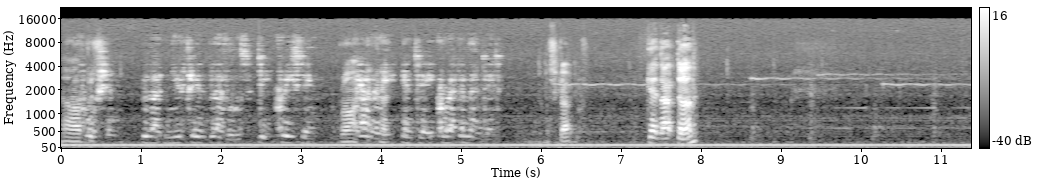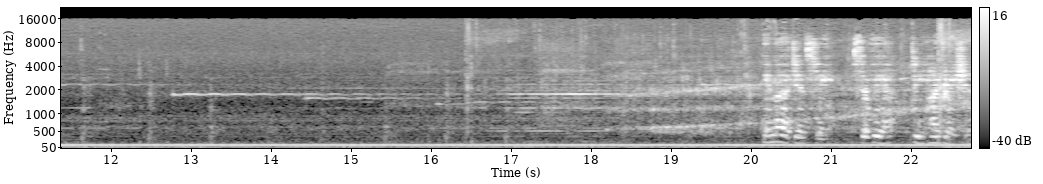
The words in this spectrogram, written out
Caution. Blood nutrient levels decreasing. right Calorie okay intake recommended. Let's go. Get that done. Emergency. Severe dehydration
